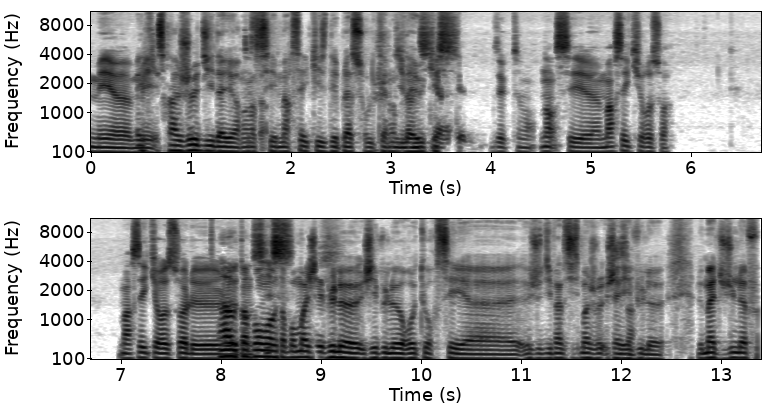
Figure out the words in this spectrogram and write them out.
mais, euh, mais qui sera jeudi d'ailleurs. C'est hein. C'est Marseille qui se déplace sur le terrain de l'AEK. 26, exactement. Non, c'est euh, Marseille qui reçoit. Marseille qui reçoit le, Ah, le autant pour moi, 26. autant pour moi, j'ai vu le, j'ai vu le retour. C'est euh, jeudi 26. Moi, j'avais vu le, le match du 9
